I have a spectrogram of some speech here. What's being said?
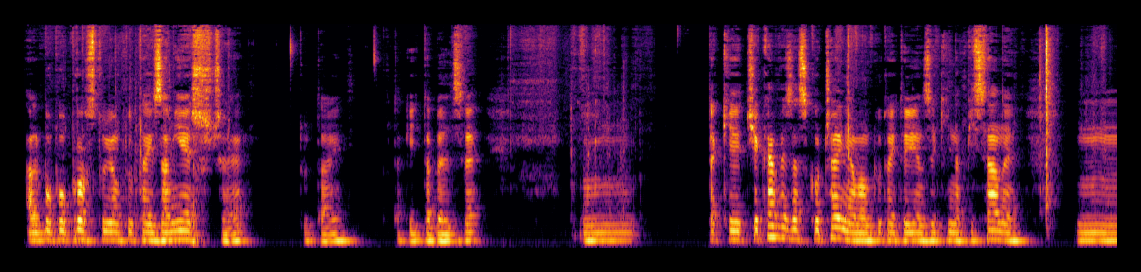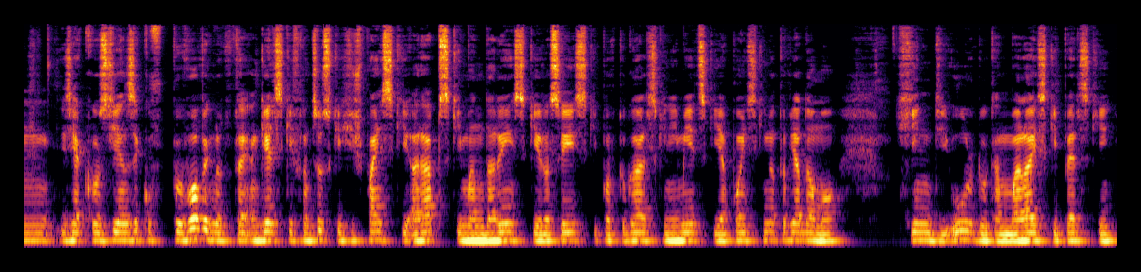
albo po prostu ją tutaj zamieszczę, tutaj, takiej tabelce. Mm, Takie ciekawe zaskoczenia, mam tutaj te języki napisane mm, jako z języków wpływowych, no tutaj angielski, francuski, hiszpański, arabski, mandaryński, rosyjski, portugalski, niemiecki, japoński, no to wiadomo, hindi, urdu, tam malajski, perski.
